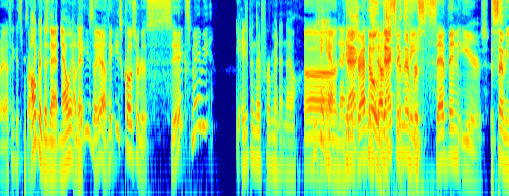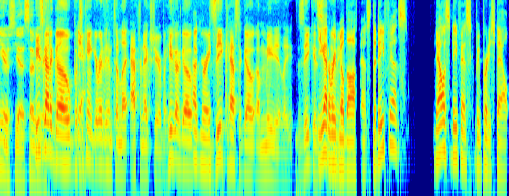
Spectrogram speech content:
I think it's It's I longer he's- than that now, I isn't think it? he's yeah. I think he's closer to six, maybe. Yeah, he's been there for a minute now. Uh, you can't have that. Dak, drafted no, Dak's been there for seven years. Seven years. Yeah, seven. He's years. got to go, but you can't get rid of him till le- after next year. But he's got to go. Agree. Zeke has to go immediately. Zeke is. You got to I mean, rebuild the offense. The defense, Dallas defense could be pretty stout.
